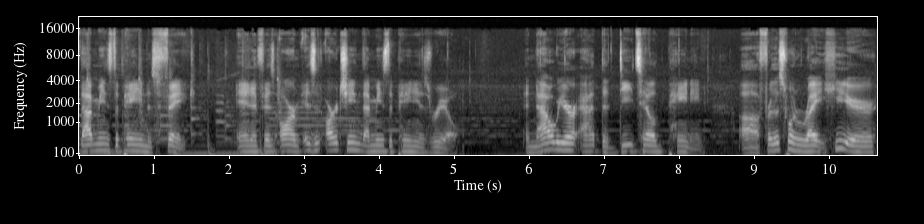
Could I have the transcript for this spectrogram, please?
that means the painting is fake and if his arm isn't arching, that means the painting is real. And now we are at the detailed painting. Uh, for this one right here,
